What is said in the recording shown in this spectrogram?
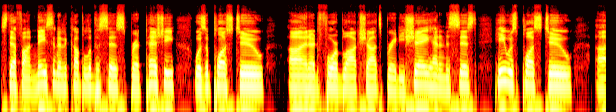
Stefan Noesen had a couple of assists. Brett Pesce was a plus two uh, and had four block shots. Brady Skjei had an assist. He was plus two. Uh,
